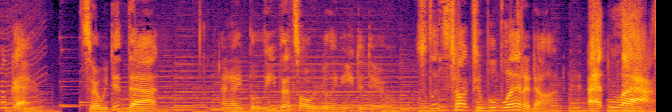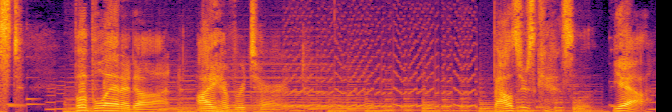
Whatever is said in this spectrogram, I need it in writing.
Okay, so we did that, and I believe that's all we really need to do. So let's talk to Blablanadon. At last! Blablanadon, I have returned. Bowser's Castle. Yeah,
